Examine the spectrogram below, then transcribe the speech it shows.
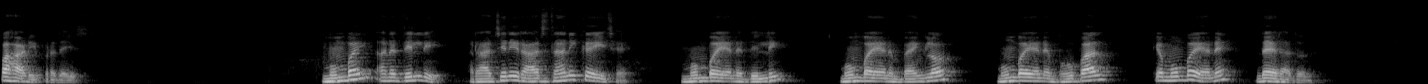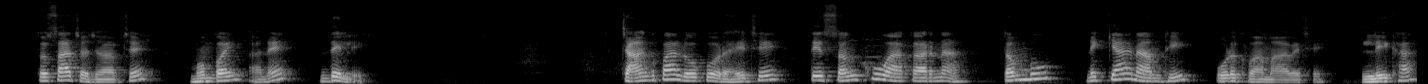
પહાડી પ્રદેશ. મુંબઈ અને દિલ્હી રાજ્યની રાજધાની કઈ છે? મુંબઈ અને દિલ્હી, મુંબઈ અને બેંગ્લોર, મુંબઈ અને ભોપાલ કે મુંબઈ અને દહેરાદૂન? તો સાચો જવાબ છે મુંબઈ અને દિલ્હી. ચાંગપા લોકો રહે છે, તે શંકુ આકારના તંબુ ને કયા નામથી ઓળખવામાં આવે છે? લેખા,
